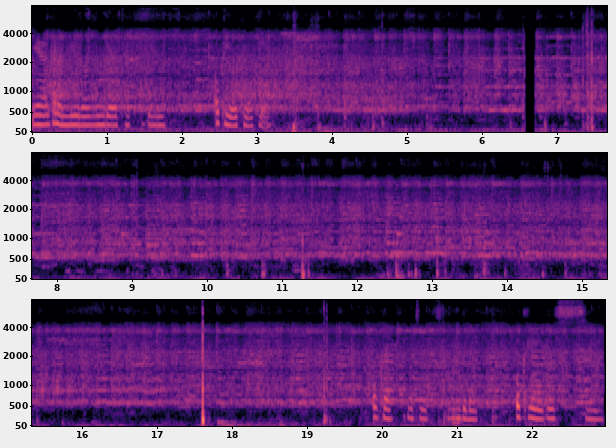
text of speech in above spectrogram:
Yeah, I kinda knew I was gonna get attacked again. Okay, okay, okay. Okay, that's it. I'm gonna. Okay, let's see.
